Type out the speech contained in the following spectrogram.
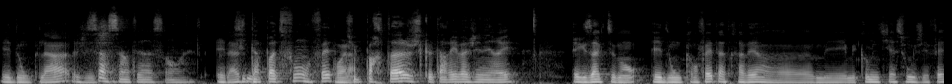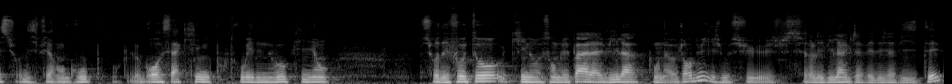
et donc là, ça c'est intéressant. Ouais. Et là, si tu n'as pas de fonds, en fait, tu partages ce que tu arrives à générer. Exactement. Et donc en fait, à travers euh, mes, communications que j'ai faites sur différents groupes, donc le gros hacking pour trouver des nouveaux clients sur des photos qui ne ressemblaient pas à la villa qu'on a aujourd'hui. Je me suis sur les villas que j'avais déjà visitées.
